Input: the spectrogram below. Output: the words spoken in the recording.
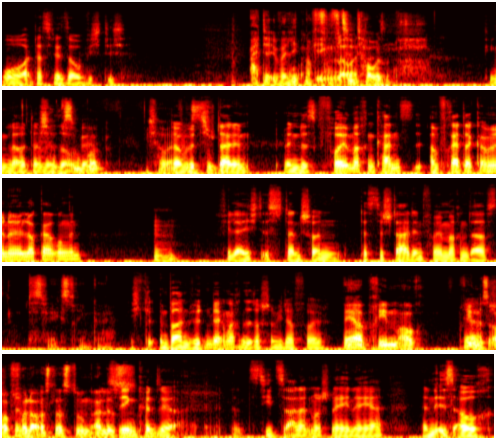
Oh, das wäre sau wichtig. Alter, überleg Boah, mal, gegen 15.000. Gegen Lautern wäre sau so geil. Bock. Ich hab Da wird so Stadion, wenn du es voll machen kannst, am Freitag kommen wir neue Lockerungen. Mhm. Vielleicht ist dann schon, dass du Stadien voll machen darfst. Das wäre extrem geil. Ich, in Baden-Württemberg machen sie doch schon wieder voll. Ja, Bremen auch. Bremen Ja, ist auch stimmt. voller Auslastung, alles. Deswegen können sie ja, dann zieht Saarland mal schnell hinterher. Dann ist auch,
